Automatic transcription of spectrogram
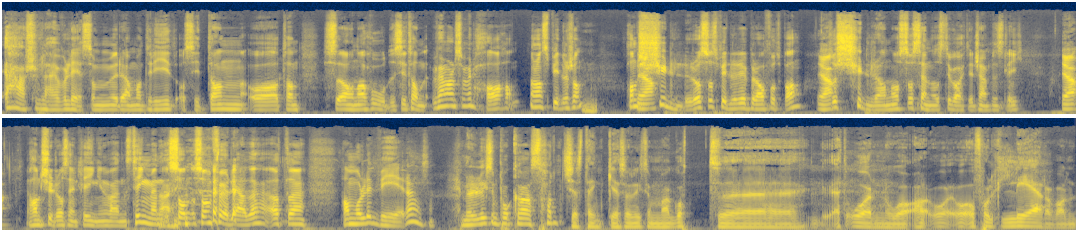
jeg er så lei av å lese om Real Madrid og Zidane, og at han, han har hodet sitt han, Hvem er det som vil ha han når han spiller sånn? Han Ja. skylder oss å spille litt bra fotball. Ja. Så skylder han oss å sende oss tilbake til Champions League. Ja. Han skylder oss egentlig ingen verdens ting, men sånn, sånn føler jeg det. At uh, han må levere, altså. Men det er liksom på hva Sanchez tenker, som liksom har gått uh, et år nå, og, og, og folk ler av han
